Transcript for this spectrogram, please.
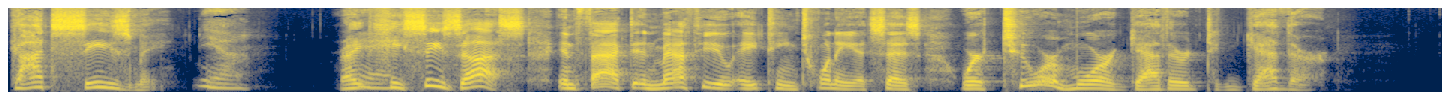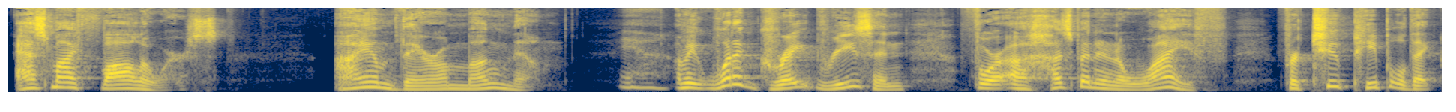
God sees me. Yeah right? Yeah. He sees us. In fact, in Matthew 18 20, it says, Where two or more gathered together as my followers, I am there among them. Yeah. I mean, what a great reason for a husband and a wife, for two people that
